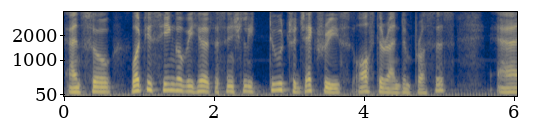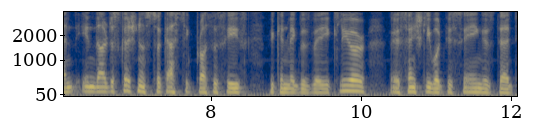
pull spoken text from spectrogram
And so what we're seeing over here is essentially two trajectories of the random process. And in our discussion of stochastic processes, we can make this very clear. Essentially, what we're saying is that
